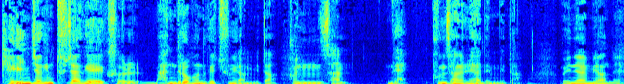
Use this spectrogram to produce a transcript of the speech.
개인적인 투자 계획서를 만들어 보는 게 중요합니다. 분산. 네, 분산을 해야 됩니다. 왜냐하면 네.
